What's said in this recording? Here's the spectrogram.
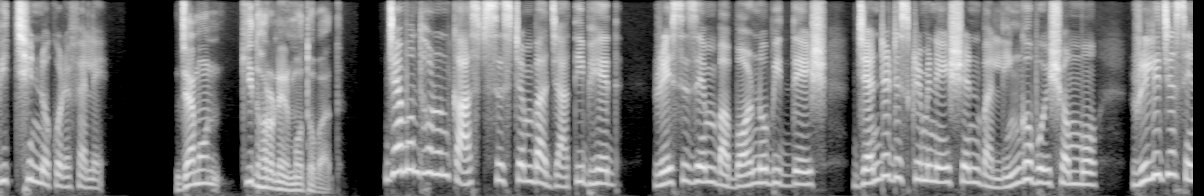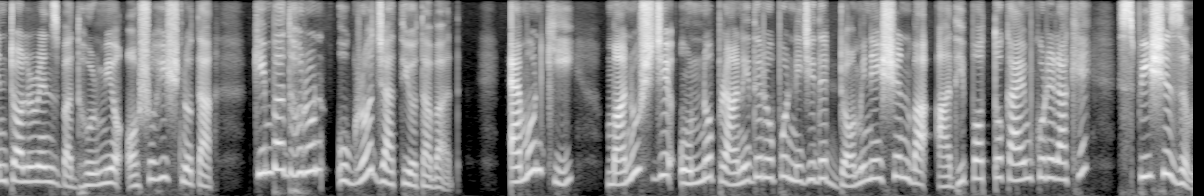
বিচ্ছিন্ন করে ফেলে। যেমন কি ধরনের মতবাদ? যেমন ধরুন কাস্ট সিস্টেম বা জাতিভেদ রেসিজম বা বর্ণবিদ্বেষ জেন্ডার ডিসক্রিমিনেশন বা লিঙ্গ বৈষম্য রিলিজিয়াস ইনটলারেন্স বা ধর্মীয় অসহিষ্ণুতা কিংবা ধরুন উগ্র জাতীয়তাবাদ। এমনকি মানুষ যে অন্য প্রাণীদের ওপর নিজেদের ডমিনেশন বা আধিপত্য কায়েম করে রাখে স্পিশিজম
